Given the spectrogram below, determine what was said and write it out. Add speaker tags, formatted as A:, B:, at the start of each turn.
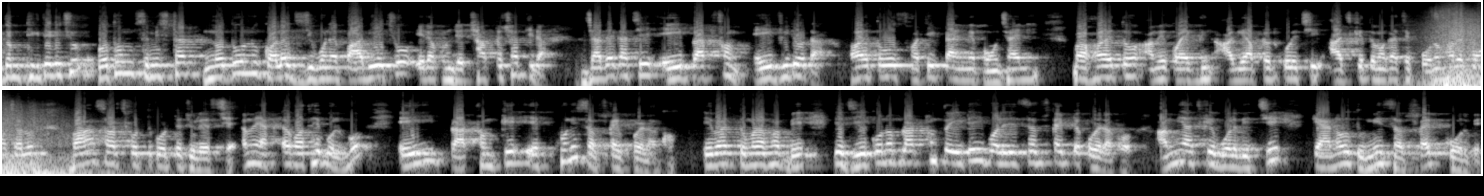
A: একদম ঠিক দেখেছ। প্রথম সেমিস্টার নতুন কলেজ জীবনে পা দিয়েছ এরকম যে ছাত্রছাত্রীরা, যাদের কাছে এই প্ল্যাটফর্ম এই ভিডিওটা হয়তো সঠিক টাইমে পৌঁছায়নি বা হয়তো আমি কয়েকদিন আগে আপলোড করেছি, আজকে তোমার কাছে কোনোভাবে পৌঁছালো বা সার্চ করতে করতে চলে এসছে। আমি একটা কথাই বলব, এই প্ল্যাটফর্মকে এক্ষুনি সাবস্ক্রাইব করে রাখো। এবার তোমরা ভাববে যে যে কোনো প্ল্যাটফর্ম তো এটাই বলে যে সাবস্ক্রাইবটা করে রাখো। আমি আজকে বলে দিচ্ছি, কেন তুমি সাবস্ক্রাইব করবে?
